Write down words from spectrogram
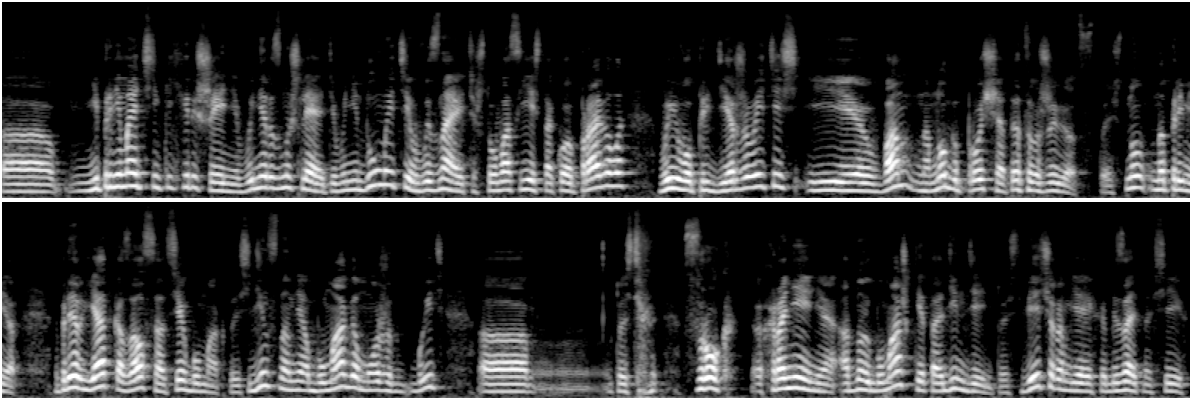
не принимаете никаких решений, вы не размышляете, вы не думаете, вы знаете, что у вас есть такое правило, вы его придерживаетесь, и вам намного проще от этого живется. То есть, ну, например, например, я отказался от всех бумаг. То есть, единственная у меня бумага может быть, э, то есть, срок хранения одной бумажки это один день. То есть, вечером я их обязательно все их Э,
